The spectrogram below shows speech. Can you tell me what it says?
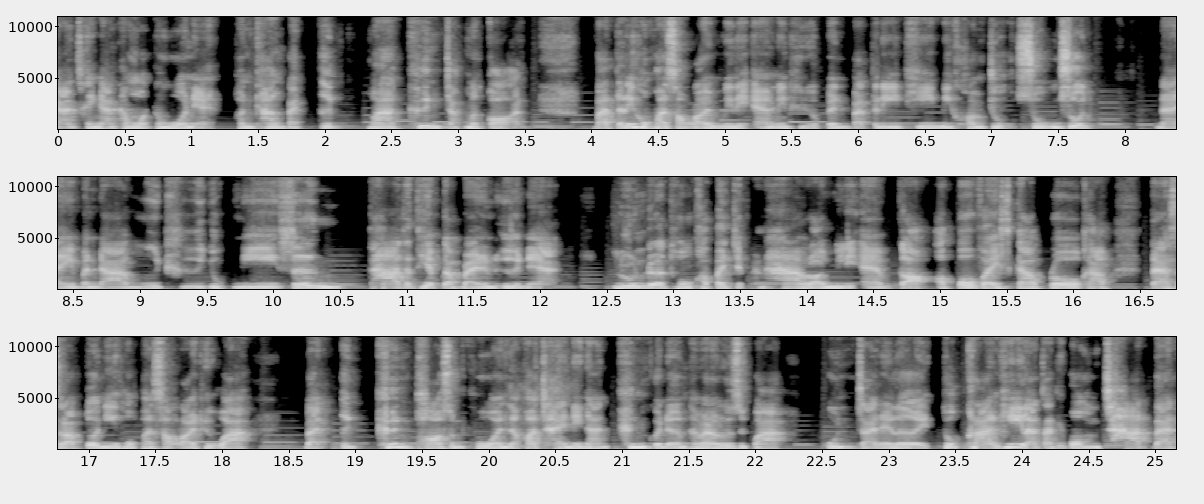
การใช้งานทั้งหมดทั้งมวลเนี่ยค่อนข้างแบตอึดมากขึ้นจากเมื่อก่อน แบตเตอรี่ 6,200 มิลลิแอมนี่ถือเป็นแบตเตอรี่ที่มีความจุสูงสุดในบรรดามือถือยุคนี้ ซึ่งถ้าจะเทียบกับแบรนด์อื่นๆเนี่ย รุ่นเรือธงเข้าไป 7,500 มิลลิแอมก็ Oppo Find X9 Pro ครับ แต่สำหรับตัวนี้ 6,200 ถือว่าแบตอึดขึ้นพอสมควร แล้วก็ใช้ได้นานขึ้นกว่าเดิมทำให้เรารู้สึกว่าอุ่นใจได้เลย ทุกครั้งที่หลังจากที่ผมชาร์จแบต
